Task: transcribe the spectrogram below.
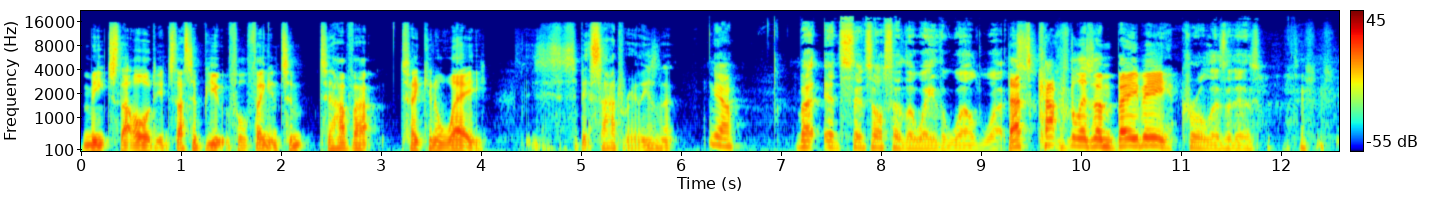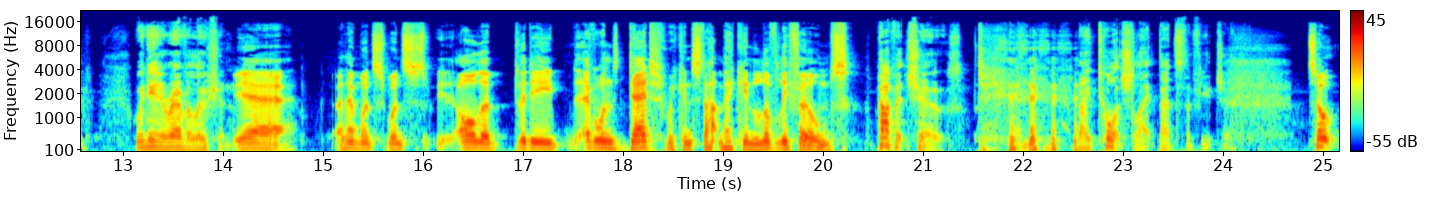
meets that audience. That's a beautiful thing, and to to have that taken away, it's, it's a bit sad, really, isn't it? Yeah, but it's it's also the way the world works. That's capitalism, baby. cruel as it is. we need a revolution. Yeah. And then once once all the bloody everyone's dead, we can start making lovely films. Puppet shows by Torchlight. That's the future. So,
